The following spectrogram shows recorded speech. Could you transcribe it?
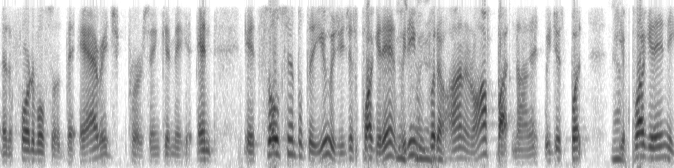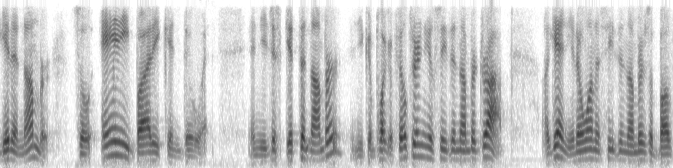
it affordable so the average person can make it? And it's so simple to use. You just plug it in. we didn't even put an on and off button on it. We just put Yeah. you plug it in, you get a number. So anybody can do it. And you just get the number, and you can plug a filter, and you'll see the number drop. Again, you don't want to see the numbers above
